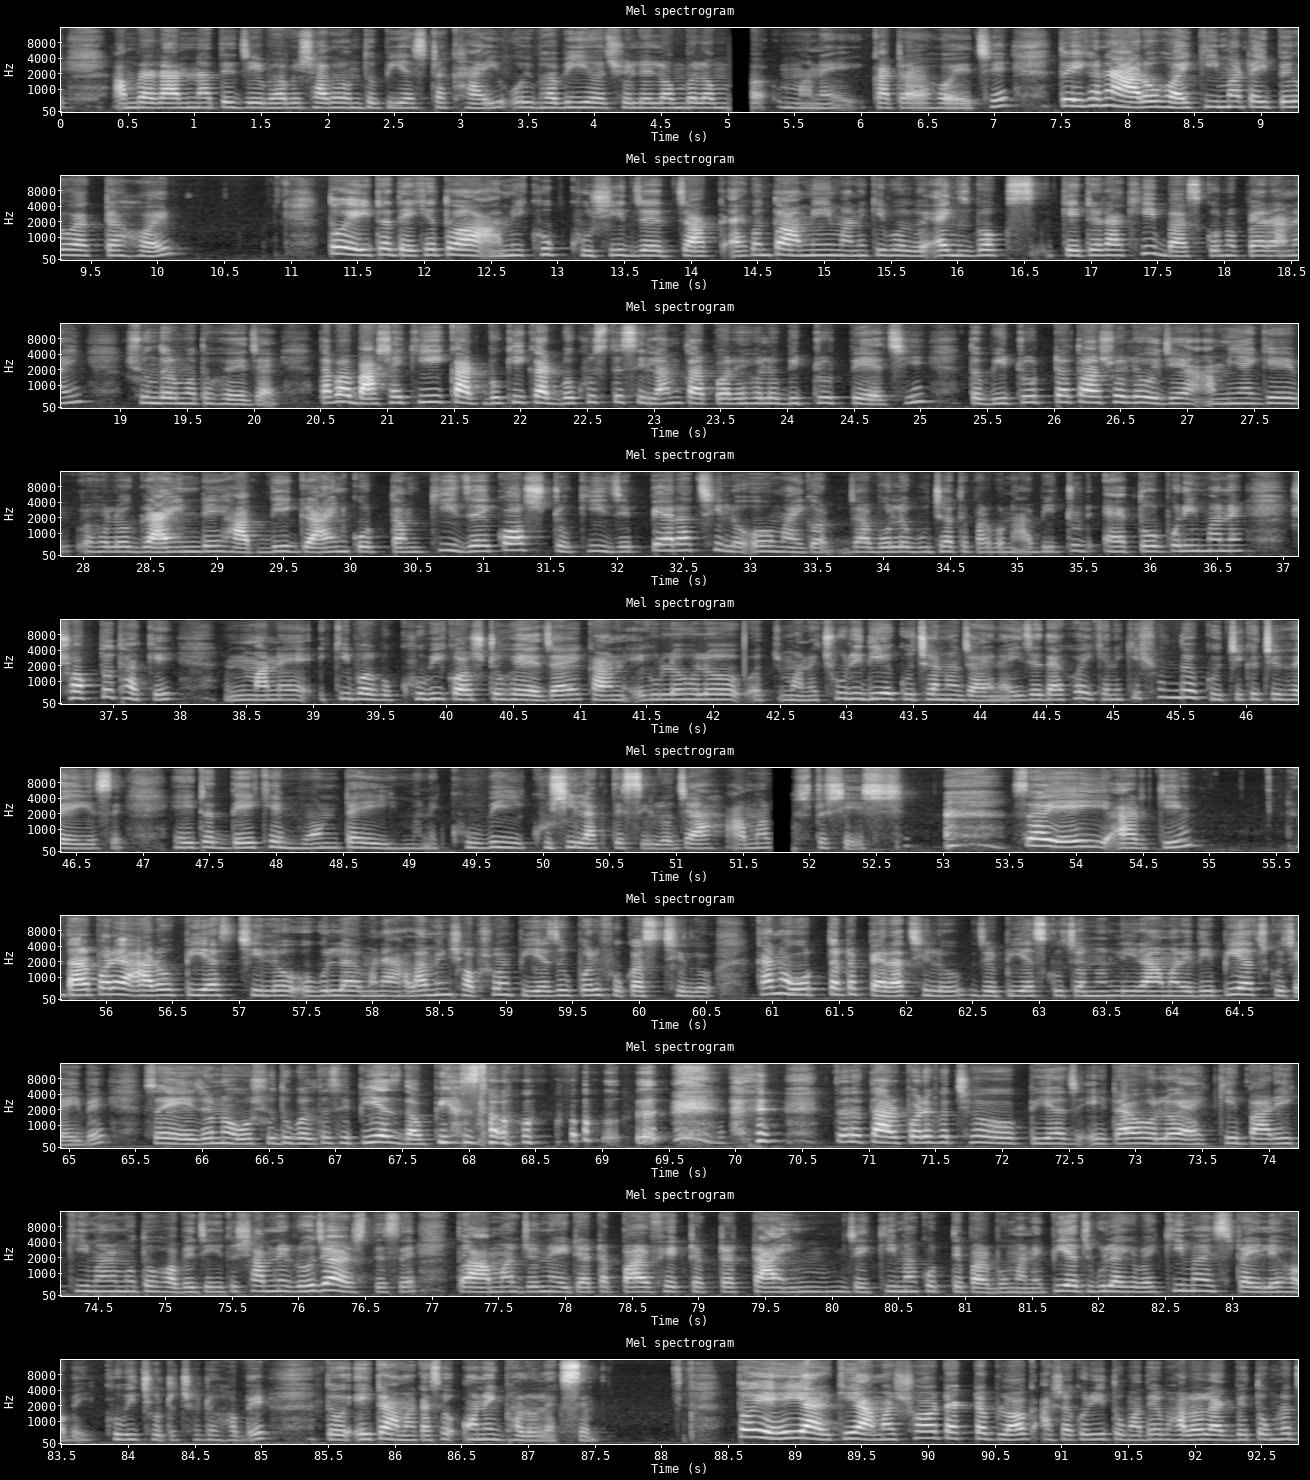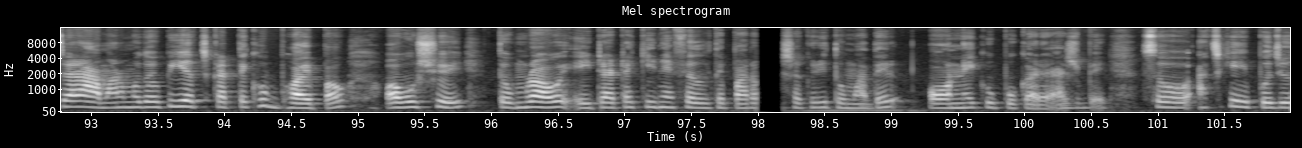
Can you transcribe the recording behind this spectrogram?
আমরা রান্নাতে যেভাবে সাধারণত পেঁয়াজটা খাই, ওইভাবেই আসলে লম্বা লম্বা মানে কাটা হয়েছে। তো এখানে আরও হয়, কিমা টাইপেরও একটা হয়। তো এইটা দেখে তো আমি খুব খুশি যে যাক, এখন তো আমি মানে কি বলব এক্সবক্স কেটে রাখি, বাস কোনো প্যারা নাই, সুন্দর মতো হয়ে যায়। তারপর বাসায় কি কাটবো কি কাটবো খুঁজতেছিলাম, তারপরে হলো বিটরুট পেয়েছি। তো বিটরুটটা তো আসলে ওই যে আমি আগে হলো গ্রাইন্ডে হাত দিয়ে গ্রাইন্ড করতাম, কি যে কষ্ট, কি যে প্যারা ছিল, ও মাই গড, যা বলে বুঝাতে পারব না। আর বিটরুট এত পরিমাণে শক্ত থাকে মানে কি বলব, খুবই কষ্ট হয়ে যায় কারণ এগুলো হলো মানে ছুরি দিয়ে কুচানো যায় না। এই যে দেখো, এখানে কি সুন্দর কুচি কুচি হয়ে গেছে। এইটা দেখে মনটাই মানে খুবই খুশি লাগতেছিল যা আমার কষ্ট শেষ। সো এই আর কি। তারপরে আরও পিঁয়াজ ছিল, ওগুলা মানে আলামিন সবসময় পিঁয়াজের উপরে ফোকাস ছিল। কারণ ওর তো একটা প্যারা ছিল যে, পিঁয়াজ কুচানো, লিরা আমারে দিয়ে পিঁয়াজ কুচাইবে। সো এই জন্য ও শুধু বলতেছে, পিঁয়াজ দাও পিঁয়াজ দাও। তো তারপরে হচ্ছে, ও পেঁয়াজ, এটা হলো একেবারে কিমার মতো হবে। যেহেতু সামনে রোজা আসতেছে, তো আমার জন্য এটা একটা পারফেক্ট একটা টাইম যে কিমা করতে পারব। মানে পেঁয়াজগুলো একেবারে কিমা স্টাইলে হবে, খুবই ছোট ছোট হবে। তো এটা আমার কাছে অনেক ভালো লাগছে। তো এই আর কি, আমার শর্ট একটা ব্লগ আশা করি তোমাদের ভালো লাগবে। তোমরা যারা আমার মতো পেঁয়াজ কাটতে খুব ভয় পাও, অবশ্যই তোমরাও এইটাটা কিনে ফেলতে পারো। আশা করি তোমাদের অনেক উপকারে আসবে। সো আজকে এ পর্যন্ত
